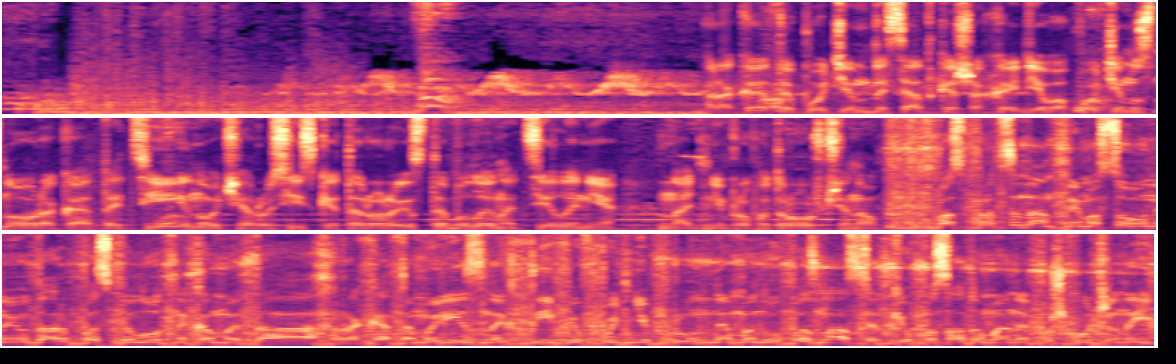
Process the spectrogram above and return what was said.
Tchau! Ракети, потім десятки шахедів, а потім знов ракети. Цієї ночі російські терористи були націлені на Дніпропетровщину. Безпрецедентний масований удар безпілотниками та ракетами різних типів по Дніпру не минув без наслідків. Позаду мене пошкоджений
